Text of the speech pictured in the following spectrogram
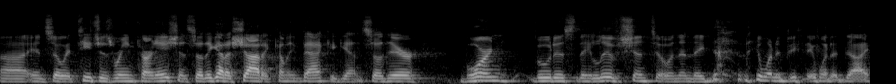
Uh, and so it teaches reincarnation. So they got a shot at coming back again. So they're born Buddhist, they live Shinto, and then they, they want to be they want to die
